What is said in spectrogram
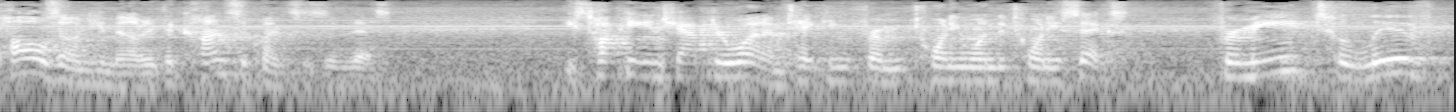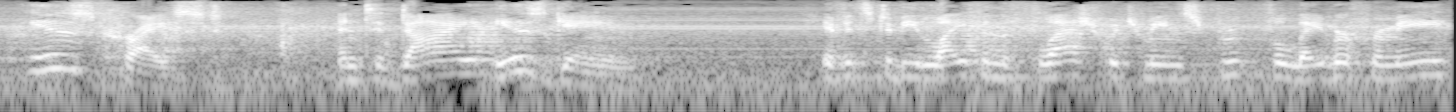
Paul's own humility, the consequences of this. He's talking in chapter 1. I'm taking from 21 to 26. For me, to live is Christ, and to die is gain. If it's to be life in the flesh, which means fruitful labor for me,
